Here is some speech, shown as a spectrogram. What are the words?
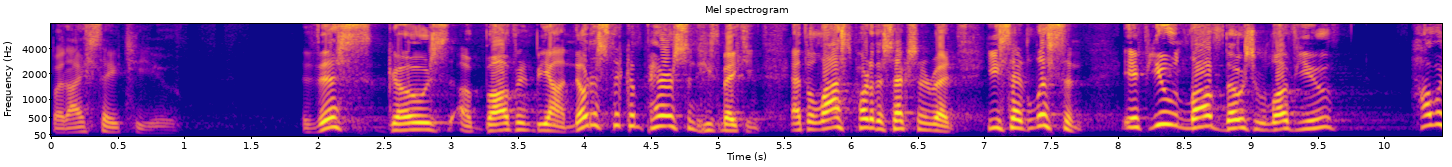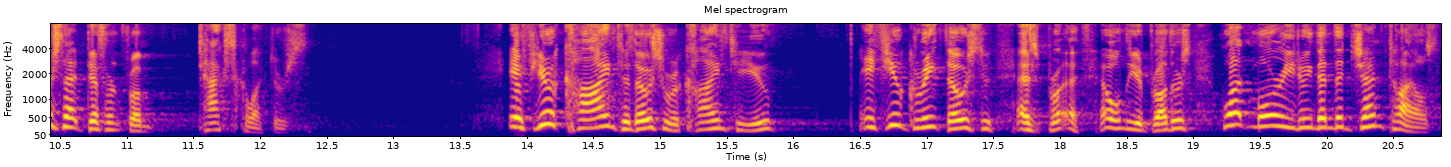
but I say to you, this goes above and beyond. Notice the comparison he's making at the last part of the section I read. He said, Listen, if you love those who love you, how is that different from tax collectors? If you're kind to those who are kind to you, if you greet those who, as bro- only your brothers, what more are you doing than the Gentiles?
